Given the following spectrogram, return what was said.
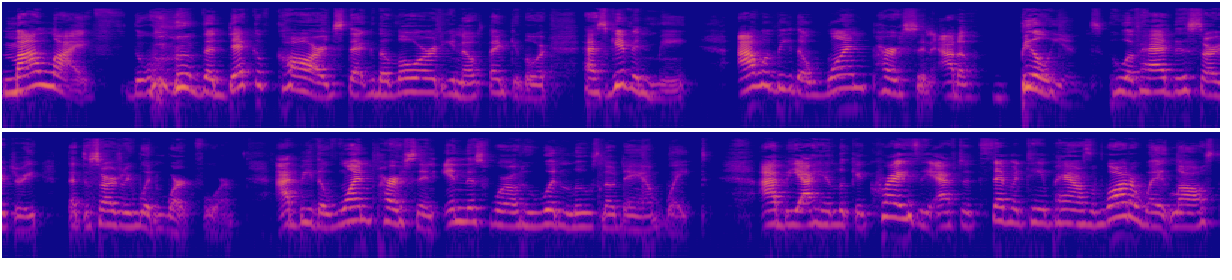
my life, the the deck of cards that the Lord, you know, thank you, Lord, has given me, I would be the one person out of billions who have had this surgery that the surgery wouldn't work for. I'd be the one person in this world who wouldn't lose no damn weight. I'd be out here looking crazy after 17 pounds of water weight lost,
